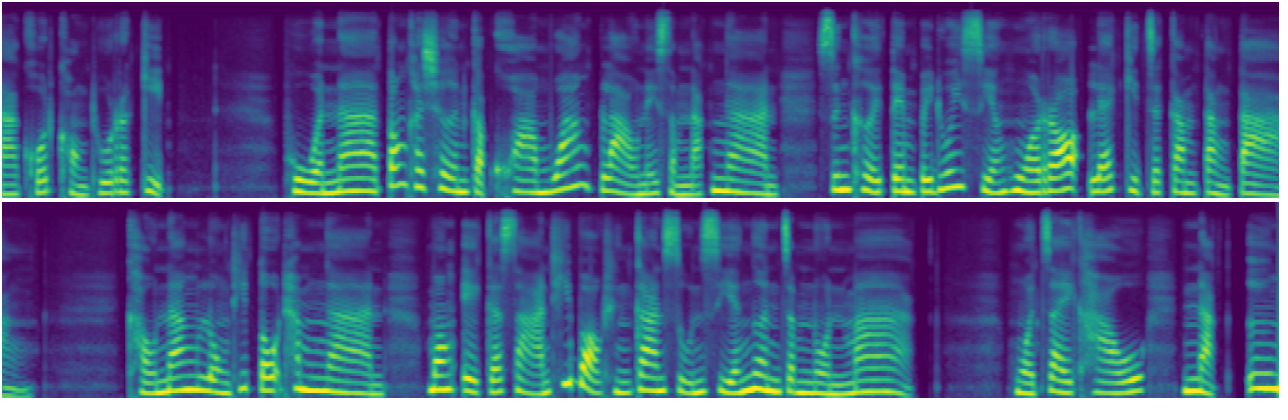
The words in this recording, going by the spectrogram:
นาคตของธุรกิจภูวนาต้องเผชิญกับความว่างเปล่าในสำนักงาน ซึ่งเคยเต็มไปด้วยเสียงหัวเราะและกิจกรรมต่างๆ เขานั่งลงที่โต๊ะทำงาน มองเอกสารที่บอกถึงการสูญเสียเงินจำนวนมาก หัวใจเขา หนักอึ้ง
